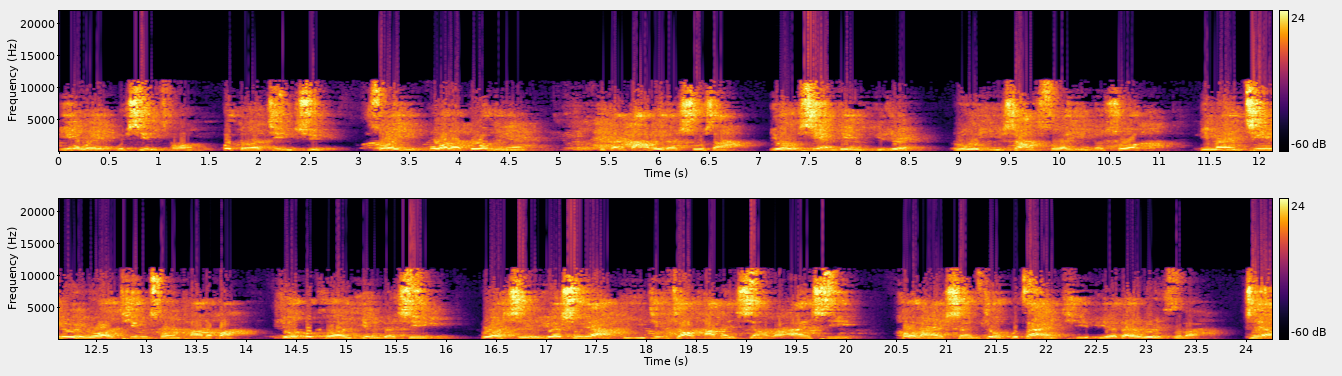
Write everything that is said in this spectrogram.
因为不信从，不得进去，所以过了多年，就在大卫的书上又限定一日，如以上所引的说。你们今日若听从他的话，就不可硬着心。若是约书亚已经叫他们享了安息，后来神就不再提别的日子了。这样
